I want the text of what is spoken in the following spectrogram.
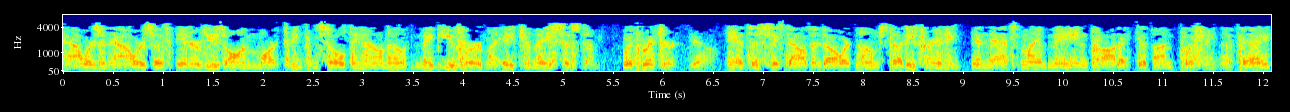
hours and hours of interviews on marketing consulting. I don't know, maybe you've heard my HMA system with Richard. Yeah. Yeah, it's a six thousand dollar home study training, and that's my main product that I'm pushing. Okay,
